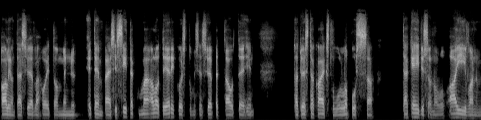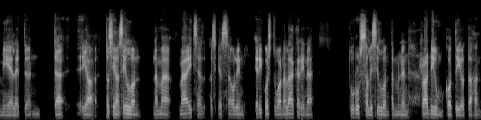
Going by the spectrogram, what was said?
paljon tämä syövähoito on mennyt eteenpäin. Siis siitä, kun mä aloitin erikoistumisen syöpätauteihin 1980-luvun lopussa, tämä kehitys on ollut aivan mieletöntä. Ja tosiaan silloin nämä, mä itse asiassa olin erikoistuvana lääkärinä Turussa oli silloin tämmöinen radiumkoti, jotahan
